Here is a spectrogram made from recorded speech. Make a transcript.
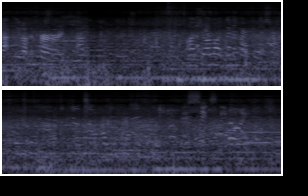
That you like the Ferrari. I sure like this. It's 69.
